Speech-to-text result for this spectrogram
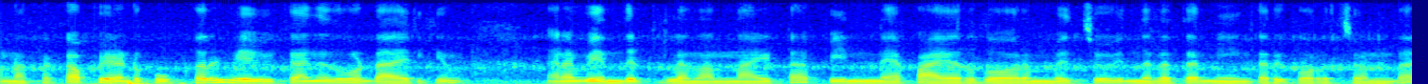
ഉണക്കക്കപ്പയുണ്ട് കുക്കറി വേവിക്കാഞ്ഞത് കൊണ്ടായിരിക്കും. അങ്ങനെ വെന്തിട്ടില്ല നന്നായിട്ട്. പിന്നെ പയർ തോരൻ വെച്ചു. ഇന്നലത്തെ മീൻകറി കുറച്ചുണ്ട്.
